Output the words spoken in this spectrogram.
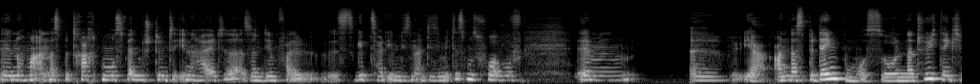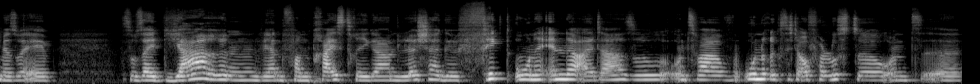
äh, nochmal anders betrachten muss, wenn bestimmte Inhalte, also in dem Fall gibt es halt eben diesen Antisemitismusvorwurf, ähm, äh, ja, anders bedenken muss. So. Und natürlich denke ich mir so, ey, so seit Jahren werden von Preisträgern Löcher gefickt ohne Ende, Alter. So, und zwar ohne Rücksicht auf Verluste und, äh,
